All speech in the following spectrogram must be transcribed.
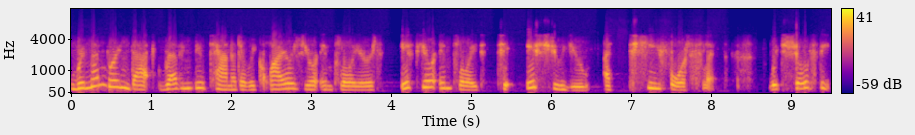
remembering that Revenue Canada requires your employers if you're employed, to issue you a T4 slip, which shows the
